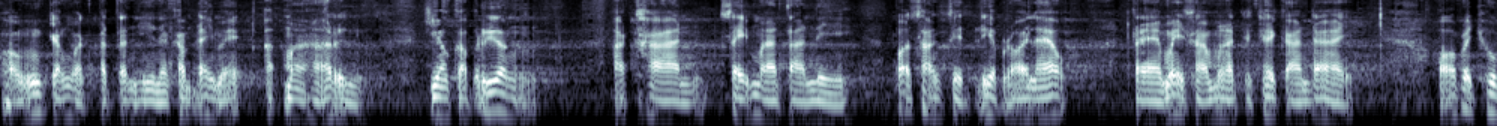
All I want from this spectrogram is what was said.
ของจังหวัดปัตตานีนะครับได้มามาหารือเกี่ยวกับเรื่องอาคารไซมาตานี เพราะสร้างเสร็จเรียบร้อยแล้ว แต่ไม่สามารถจะใช้การได้ หอประชุม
